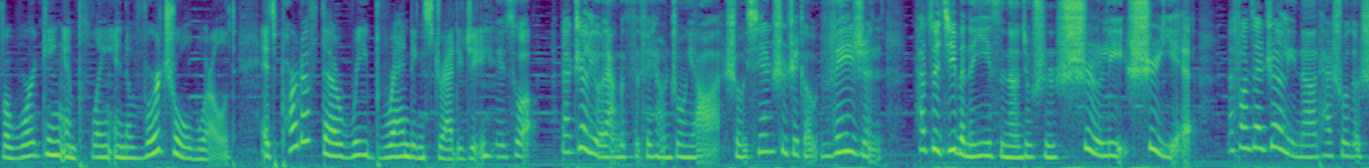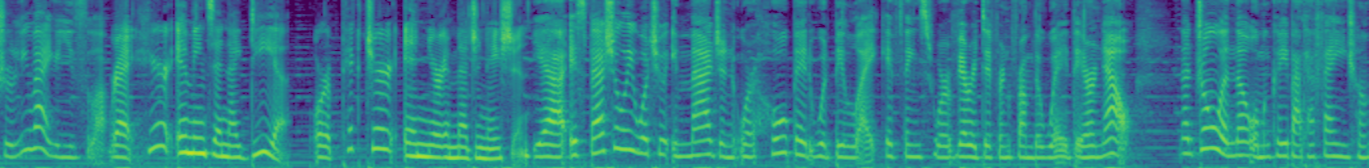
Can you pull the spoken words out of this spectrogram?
for working and playing in a virtual world. It's part of the rebranding strategy. 没错，那这里有两个词非常重要啊。首先是这个 vision，它最基本的意思呢就是视力、视野。那放在这里呢，它说的是另外一个意思了。Right here, it means an idea or a picture in your imagination. Yeah, especially what you imagine or hope it would be like if things were very different from the way they are now. 那中文呢，我们可以把它翻译成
